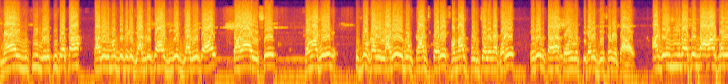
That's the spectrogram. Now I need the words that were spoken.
ন্যায়, নীতি, নৈতিকতা তাদের মধ্যে থেকে জাগ্রত হয় বিবেক জাগ্রত হয় তারা এসে সমাজের উপকারে লাগে এবং কাজ করে সমাজ পরিচালনা করে এবং তারা পরবর্তীকালে দেশ নেতা হয়। আর এই নির্বাচন না হওয়ার ফলে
